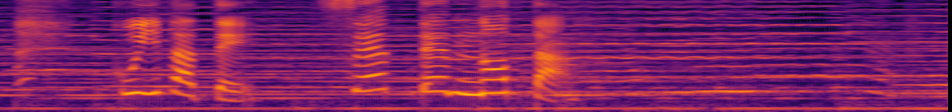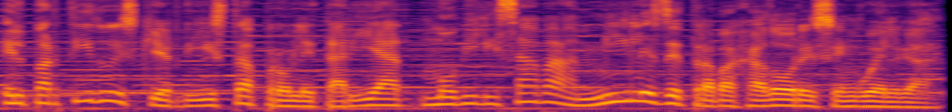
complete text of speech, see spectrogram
cuídate, se te nota. El partido izquierdista Proletariat movilizaba a miles de trabajadores en huelga,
